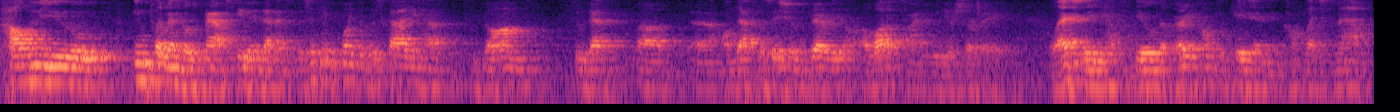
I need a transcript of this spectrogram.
how do you implement those maps, given that at a specific point of the sky, you have gone through that, uh, uh, on that position very, a lot of times with your survey? Well, actually, you have to build a very complicated and complex map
